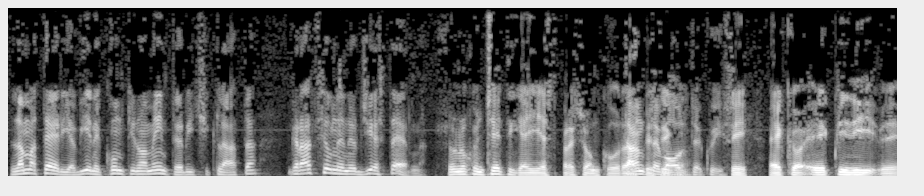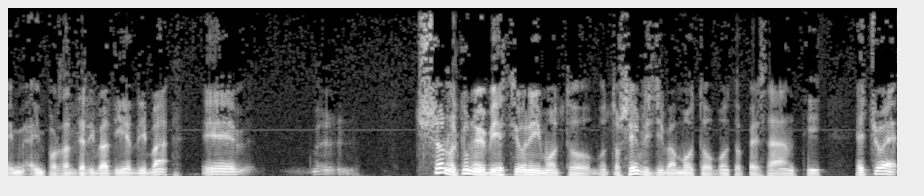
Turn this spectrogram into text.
la materia viene continuamente riciclata grazie a un'energia esterna. Sono concetti che hai espresso ancora tante volte qui. Sì. sì, ecco, e quindi eh, è importante ribadirli, ma eh, ci sono alcune obiezioni molto, molto semplici ma molto, molto pesanti e cioè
